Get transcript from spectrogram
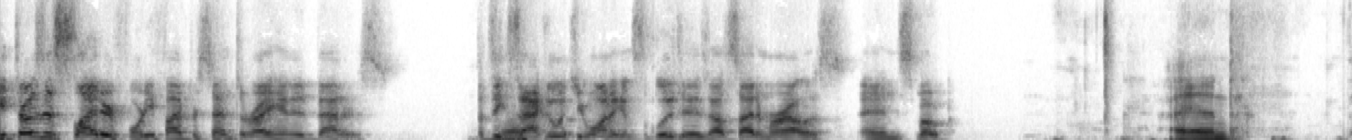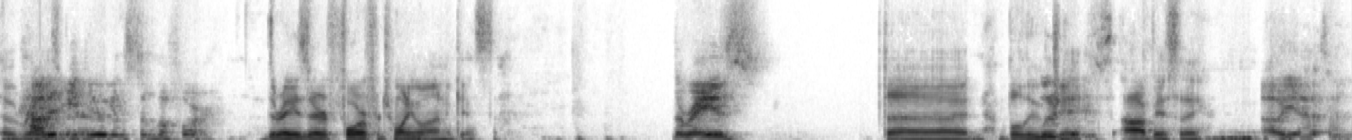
He throws his slider 45% to right handed batters. That's exactly what you want against the Blue Jays outside of Morales and Smoak. And the Rays, How did he are, do against them before? the Rays are four for twenty-one against them. The Rays? The Blue, Blue Jays, Jays. obviously. Oh, yeah, that's what I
